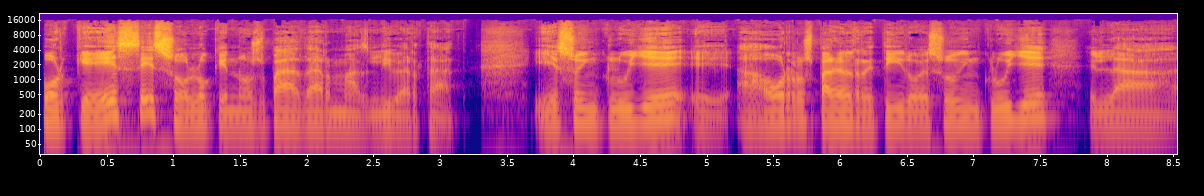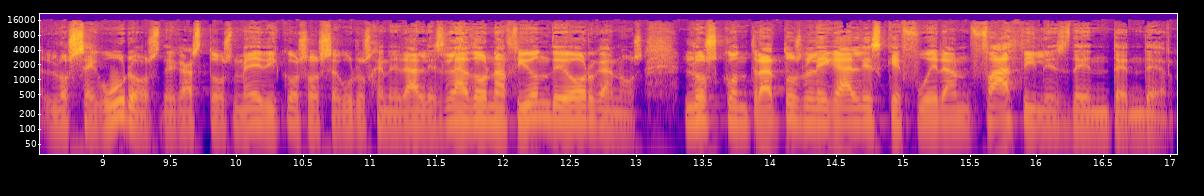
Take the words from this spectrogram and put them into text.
porque es eso lo que nos va a dar más libertad. Y eso incluye eh, ahorros para el retiro, eso incluye los seguros de gastos médicos o seguros generales, la donación de órganos, los contratos legales que fueran fáciles de entender.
